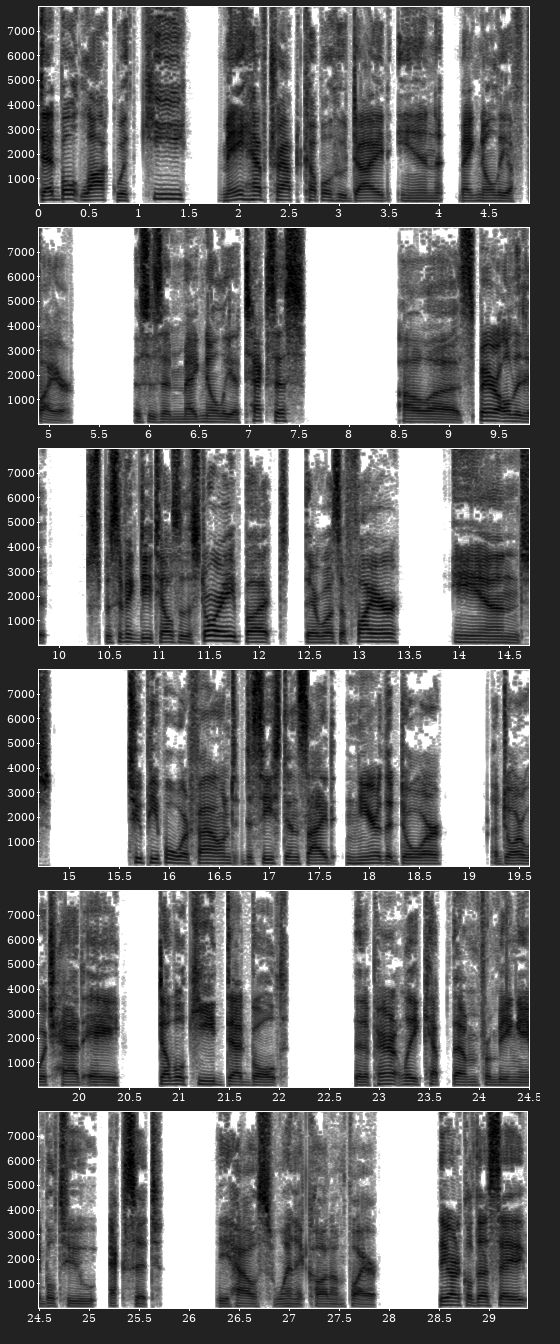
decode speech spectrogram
Deadbolt lock with key may have trapped couple who died in Magnolia fire. This is in Magnolia, Texas. I'll uh, spare all the specific details of the story, but there was a fire and Two people were found deceased inside near the door, a door which had a double keyed deadbolt that apparently kept them from being able to exit the house when it caught on fire. The article does say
